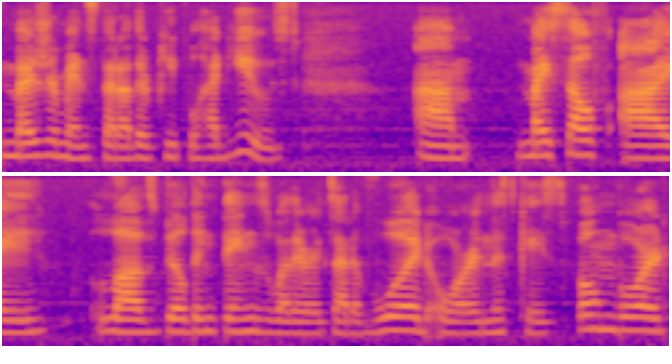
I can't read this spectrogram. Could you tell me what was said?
measurements that other people had used. Um, myself, I love building things, whether it's out of wood or in this case foam board,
